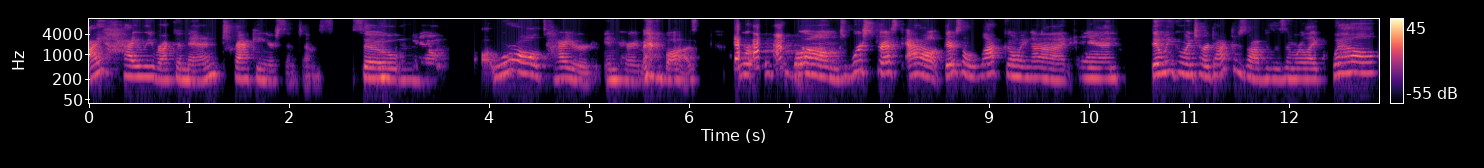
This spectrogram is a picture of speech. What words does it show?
I highly recommend tracking your symptoms. So you know, we're all tired in perimenopause. We're overwhelmed. We're stressed out. There's a lot going on, and then we go into our doctor's offices and we're like, "Well,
